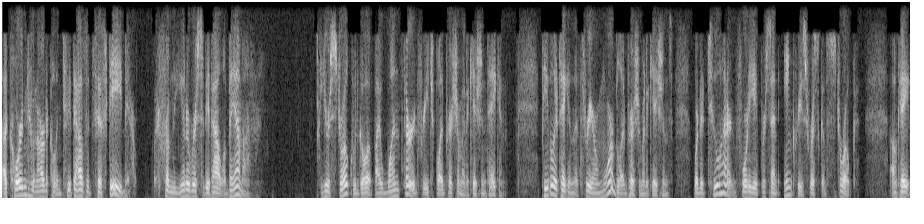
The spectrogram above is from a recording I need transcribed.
according to an article in 2015 from the University of Alabama, your stroke would go up by one-third for each blood pressure medication taken. People are taking the three or more blood pressure medications were at a 248% increased risk of stroke. Okay,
